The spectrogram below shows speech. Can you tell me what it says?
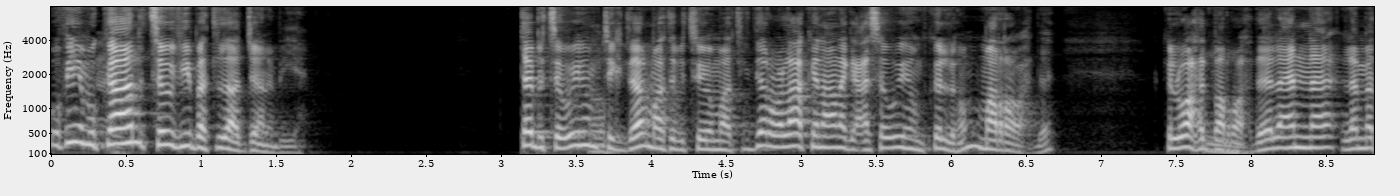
وفي مكان تسوي فيه battleات جانبية. تبي تسويهم okay. تقدر ما تبي تسويهم ما تقدر ولكن أنا قاعد أسويهم كلهم مرة واحدة. كل واحد مرة. واحدة لأن لما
